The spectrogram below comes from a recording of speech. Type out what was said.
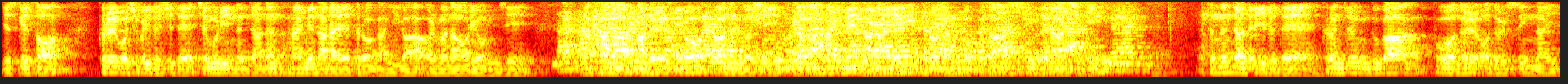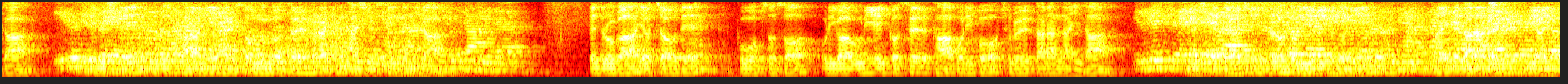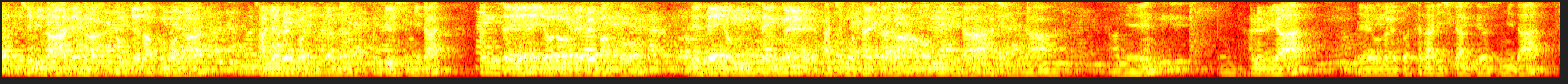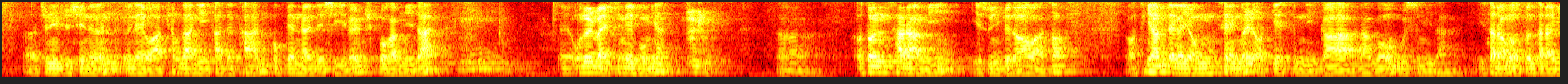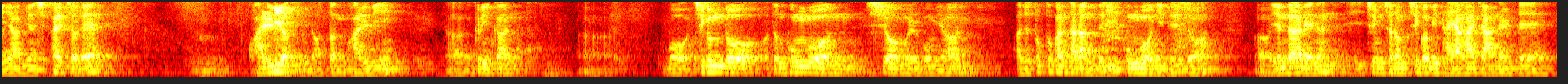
예수께서 그를 보시고 이르시되 재물이 있는 자는 하나님의 나라에 들어가기가 얼마나 어려운지 낙타가 바늘 귀로 들어가는 것이 부자가 하나님의 나라에 들어가는 것보다 쉬우니라 하시니. 듣는 자들이 이르되 그런즉 누가 구원을 얻을 수 있나이까? 이르시되 그 사람이 할 수 없는 것을 하나님은 하실 수 있느니라. 베드로가 여짜오되 보옵소서 우리가 우리의 것을 다 버리고 주를 따랐나이다. 이르시되 내가 진실로 너희에게 이르노니 하나님의 나라를 위하여 집이나 아내나 형제나 부모나 자녀를 버린 자는 함께 있습니다. 현세에 여러 배를 받고 내세 영생을 받지 못할 자가 없느니라 하시니라 아멘. 네, 할렐루야. 예, 오늘 또 새날이 시작되었습니다. 어, 주님 주시는 은혜와 평강이 가득한 복된 날 되시기를 축복합니다 예, 오늘 말씀에 보면 어, 어떤 사람이 예수님께 나와서 어떻게 하면 내가 영생을 얻겠습니까? 라고 묻습니다. 이 사람은 어떤 사람이냐면 18절에 음, 관리였습니다. 어떤 관리. 어, 그러니까 어, 뭐 지금도 어떤 공무원 시험을 보면 아주 똑똑한 사람들이 공무원이 되죠. 어, 옛날에는 이 지금처럼 직업이 다양하지 않을 때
